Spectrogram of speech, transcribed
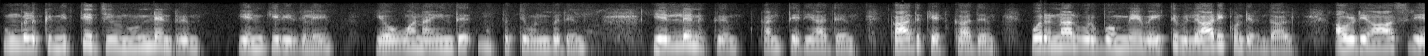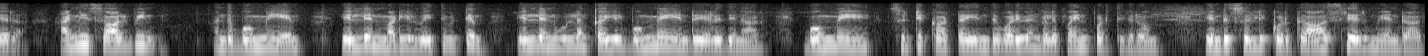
உங்களுக்கு நித்திய ஜீவன் உண்டென்று என்கிறீர்களே. யோவான் ஐந்து முப்பத்தி ஒன்பது. எல்லனுக்கு கண் தெரியாது காது கேட்காது. ஒரு நாள் ஒரு பொம்மையை வைத்து விளையாடி கொண்டிருந்தால் அவளுடைய ஆசிரியர் அன்னி சால்வின் அந்த பொம்மையை எல்லென் மடியில் வைத்துவிட்டு எல்லென் உள்ளங்கையில் பொம்மை என்று எழுதினார். பொம்மையை சுட்டி காட்ட இந்த வடிவங்களை பயன்படுத்துகிறோம் என்று சொல்லிக் கொடுக்க ஆசிரியர் முயன்றார்.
